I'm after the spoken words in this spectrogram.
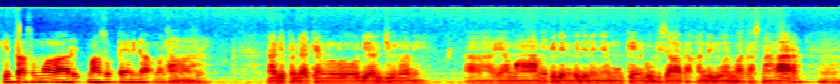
kita semua lari masuk tenda masing-masing Nah, di pendakian lu di Arjuno nih, uh, yang mengalami kejadian-kejadian yang mungkin gue bisa katakan di luar batas nalar. Hmm.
